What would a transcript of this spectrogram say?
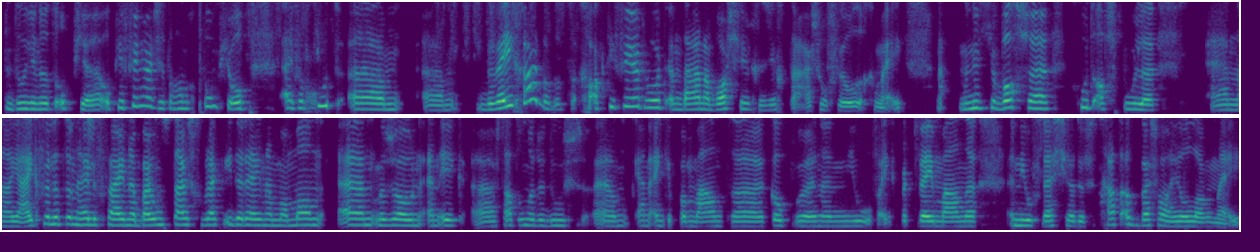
Doe je het op je, op je vinger, zit een handig pompje op. Even goed um, um, bewegen, dat het geactiveerd wordt. En daarna was je gezicht daar zorgvuldig mee. Nou, een minuutje wassen, goed afspoelen. En uh, ja, ik vind het een hele fijne. Bij ons thuis gebruikt iedereen, mijn man en mijn zoon en ik, uh, staat onder de douche. Um, en één keer per maand kopen we een nieuw, of één keer per twee maanden, een nieuw flesje. Dus het gaat ook best wel heel lang mee.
